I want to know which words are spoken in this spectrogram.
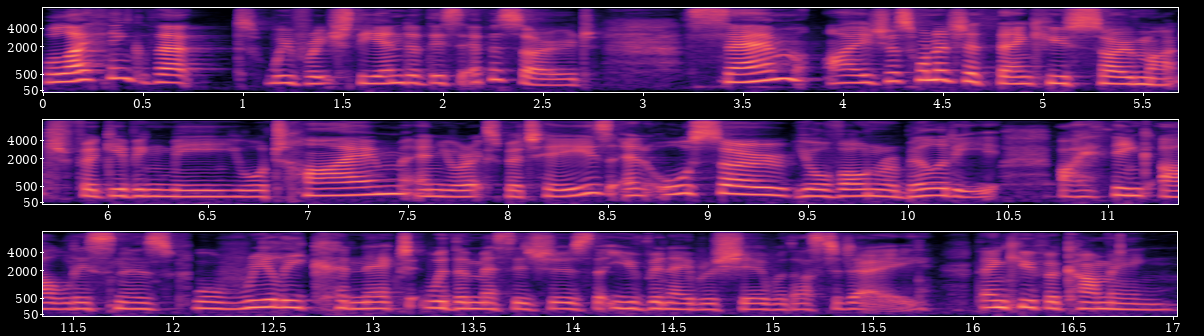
Well, I think that we've reached the end of this episode. Sam, I just wanted to thank you so much for giving me your time and your expertise and also your vulnerability. I think our listeners will really connect with the messages that you've been able to share with us today. Thank you for coming.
